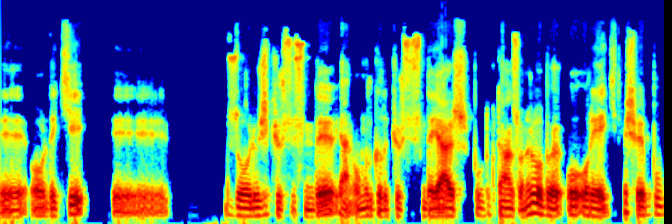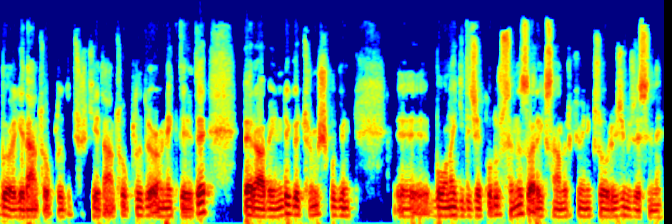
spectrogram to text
e, oradaki e, zooloji kürsüsünde yani omurgalı kürsüsünde yer bulduktan sonra o, o oraya gitmiş ve bu bölgeden topladığı, Türkiye'den topladığı örnekleri de beraberinde götürmüş. Bugün e, Bonn'a gidecek olursanız Alexander Koenig Zooloji Müzesi'ni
